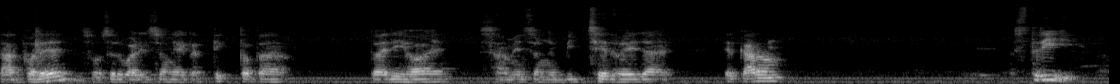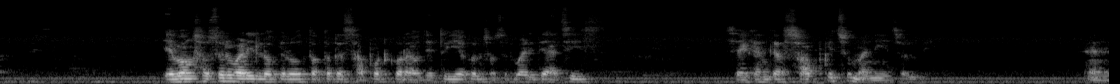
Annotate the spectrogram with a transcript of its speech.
তার ফলে শ্বশুর বাড়ির সঙ্গে একটা তিক্ততা তৈরি হয়, স্বামীর সঙ্গে বিচ্ছেদ হয়ে যায়। এর কারণ, স্ত্রী এবং শ্বশুর বাড়ির লোকেরও ততটা সাপোর্ট করা যে তুই এখন শ্বশুর বাড়িতে আছিস, সেখানকার সব কিছু মানিয়ে চলবি। হ্যাঁ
